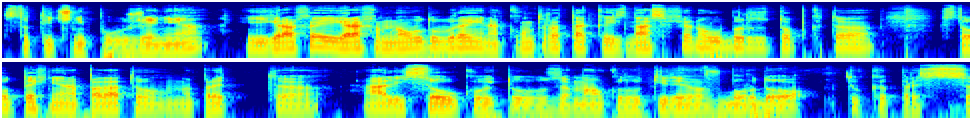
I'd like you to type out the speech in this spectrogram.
статични положения. И играха, играха много добре и на контратака, изнасяха много бързо топката. От техния нападател напред Али Сол, който за малко да отиде в Бордо тук през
